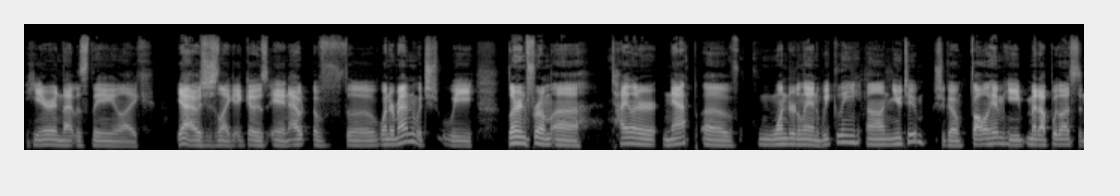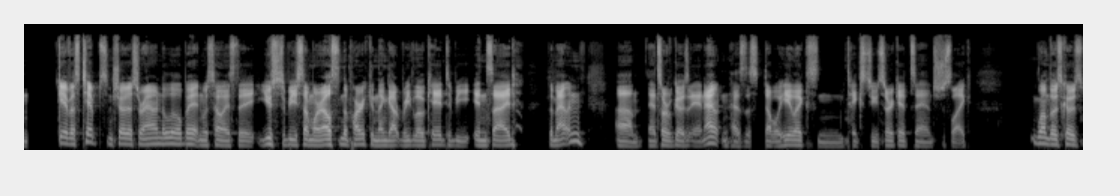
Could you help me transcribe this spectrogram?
here. And that was the like yeah, I was just like it goes in out of the Wonder Mountain, which we learned from uh, Tyler Knapp of Wonderland Weekly on YouTube. Should go follow him. He met up with us and gave us tips and showed us around a little bit and was telling us that it used to be somewhere else in the park and then got relocated to be inside the mountain. Um, and it sort of goes in and out and has this double helix and takes two circuits and it's just like one of those coast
